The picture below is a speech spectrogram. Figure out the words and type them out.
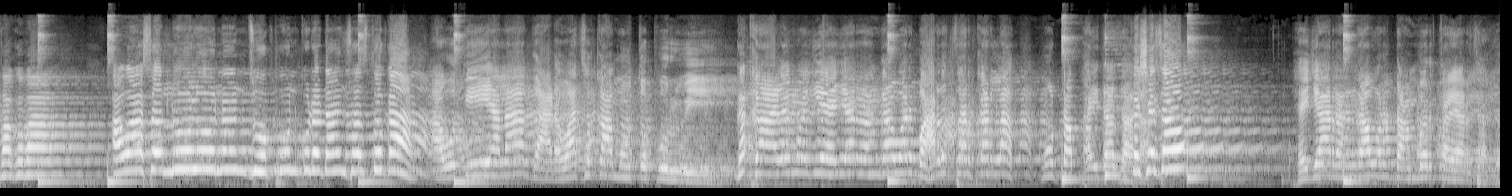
वागोबा अहो असं लुळून झोपून कुठं डान्स असतो का? अहो ते याला गाढवाचं काम होतं पूर्वी. गा- काळे म्हणजे ह्याच्या रंगावर भारत सरकारला मोठा फायदा झाला. कशाचा हो? ह्याच्या रंगावर डांबर तयार झालं.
